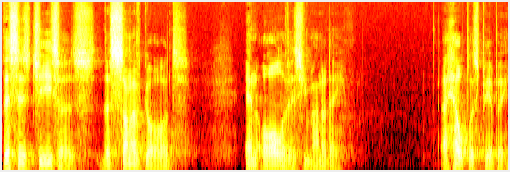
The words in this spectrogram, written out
This is Jesus, the Son of God, in all of his humanity. A helpless baby.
